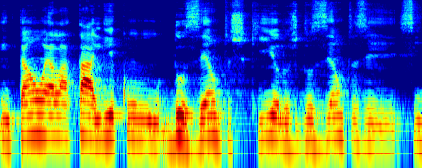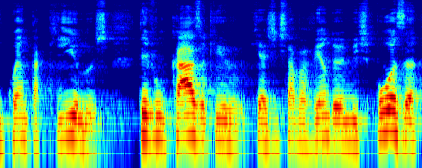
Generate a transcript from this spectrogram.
Então ela está ali com 200 quilos, 250 quilos. Teve um caso que, que a gente estava vendo, eu e minha esposa,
